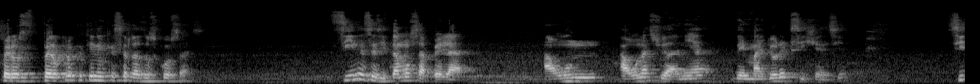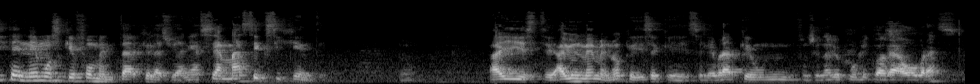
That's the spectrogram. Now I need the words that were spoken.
Pero, pero creo que tienen que ser las dos cosas. Sí necesitamos apelar a, un, a una ciudadanía de mayor exigencia. Sí tenemos que fomentar que la ciudadanía sea más exigente hay, este, hay un meme, ¿no? Que dice que celebrar que un funcionario público haga obras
